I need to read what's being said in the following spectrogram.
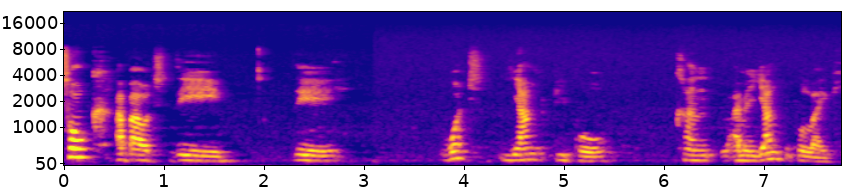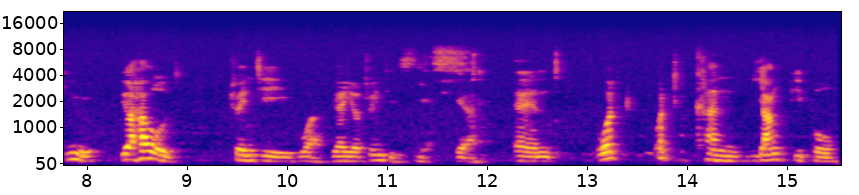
talk about the the what young people can. I mean, young people like you. You're how old? Twenty. What? You're in your twenties. Yes. Yeah. And what what can young people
